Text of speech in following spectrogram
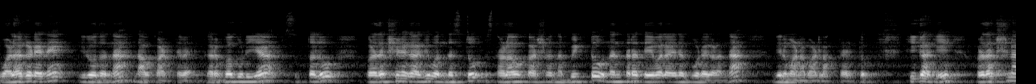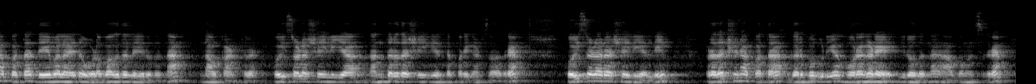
ಒಳಗಡೆನೆ ಇರೋದನ್ನ ನಾವು ಕಾಣ್ತೇವೆ. ಗರ್ಭಗುಡಿಯ ಸುತ್ತಲೂ ಪ್ರದಕ್ಷಿಣೆಗಾಗಿ ಒಂದಷ್ಟು ಸ್ಥಳಾವಕಾಶವನ್ನು ಬಿಟ್ಟು ನಂತರ ದೇವಾಲಯದ ಗೋಡೆಗಳನ್ನು ನಿರ್ಮಾಣ ಮಾಡಲಾಗ್ತಾ ಇತ್ತು. ಹೀಗಾಗಿ ಪ್ರದಕ್ಷಿಣಾ ಪಥ ದೇವಾಲಯದ ಒಳಭಾಗದಲ್ಲೇ ಇರೋದನ್ನ ನಾವು ಕಾಣ್ತೇವೆ. ಹೊಯ್ಸಳ ಶೈಲಿಯ ನಂತರದ ಶೈಲಿ ಅಂತ ಪರಿಗಣಿಸೋದಾದ್ರೆ, ಹೊಯ್ಸಳರ ಶೈಲಿಯಲ್ಲಿ ಪ್ರದಕ್ಷಿಣಾ ಪಥ ಗರ್ಭಗುಡಿಯ ಹೊರಗಡೆ ಇರೋದನ್ನ ನಾವು ಗಮನಿಸಿದ್ರೆ,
